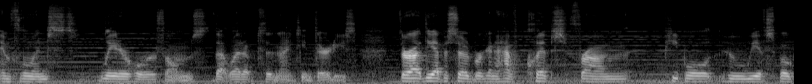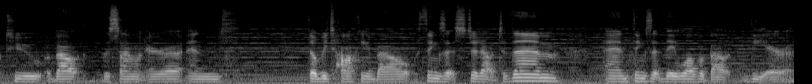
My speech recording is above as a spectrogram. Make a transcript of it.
influenced later horror films that led up to the 1930s. Throughout the episode, we're going to have clips from people who we have spoke to about the silent era, and they'll be talking about things that stood out to them and things that they love about the era.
